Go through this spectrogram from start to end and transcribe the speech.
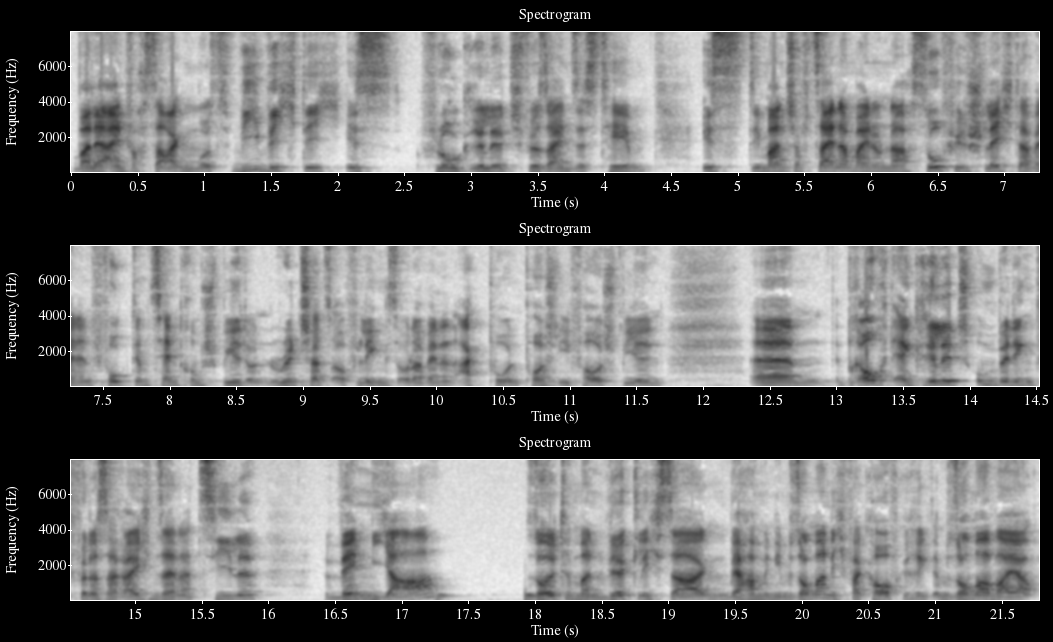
weil er einfach sagen muss, wie wichtig ist Flo Grillitsch für sein System? Ist die Mannschaft seiner Meinung nach so viel schlechter, wenn ein Vogt im Zentrum spielt und ein Richards auf links oder wenn ein Akpo und Posch IV spielen? Ähm, braucht er Grillitsch unbedingt für das Erreichen seiner Ziele? Wenn ja, sollte man wirklich sagen, wir haben ihn im Sommer nicht verkauft gekriegt. Im Sommer war ja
